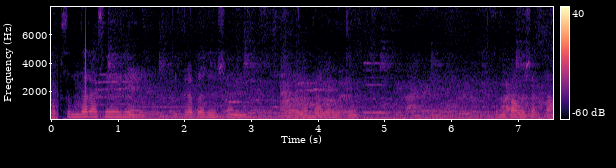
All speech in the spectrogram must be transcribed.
खूप सुंदर असे हे चित्र प्रदर्शन करण्यात आलं होते. तुम्ही पाहू शकता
